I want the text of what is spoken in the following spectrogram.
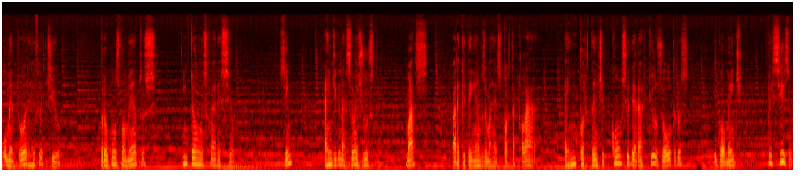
O mentor refletiu. Por alguns momentos, então esclareceu. Sim, a indignação é justa, mas, para que tenhamos uma resposta clara, é importante considerar que os outros, igualmente, precisam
